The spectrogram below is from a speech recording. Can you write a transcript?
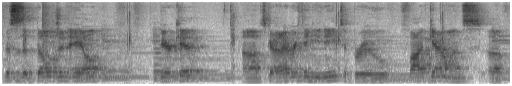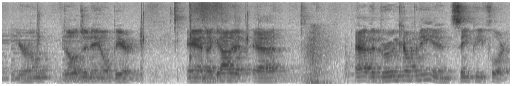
This is a Belgian ale beer kit. Uh, it's got everything you need to brew five gallons of your own Belgian ale beer. And I got it at Avid Brewing Company in St. Pete, Florida.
